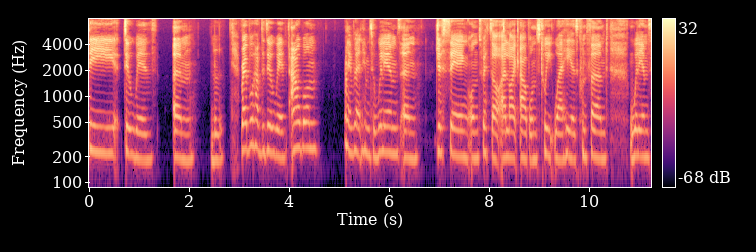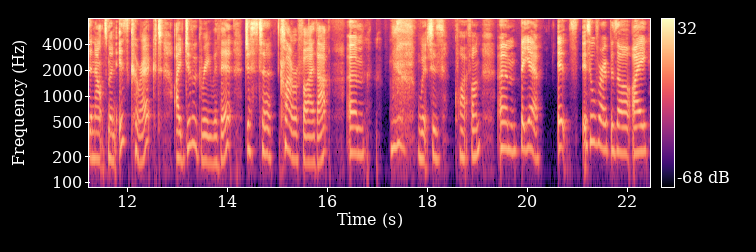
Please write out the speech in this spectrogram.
the deal with um Red Bull have the deal with Albon. They've lent him to Williams and just seeing on Twitter, I like Albon's tweet where he has confirmed Williams' announcement is correct. I do agree with it, just to clarify that, um, which is quite fun. Um, but yeah, it's it's all very bizarre. I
